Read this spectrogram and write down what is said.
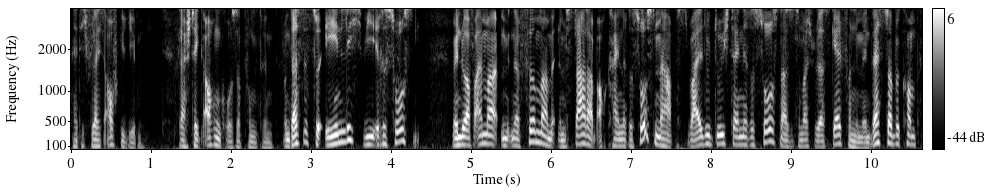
hätte ich vielleicht aufgegeben. Da steckt auch ein großer Punkt drin. Und das ist so ähnlich wie Ressourcen. Wenn du auf einmal mit einer Firma, mit einem Startup auch keine Ressourcen mehr hast, weil du durch deine Ressourcen, also zum Beispiel das Geld von einem Investor bekommst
